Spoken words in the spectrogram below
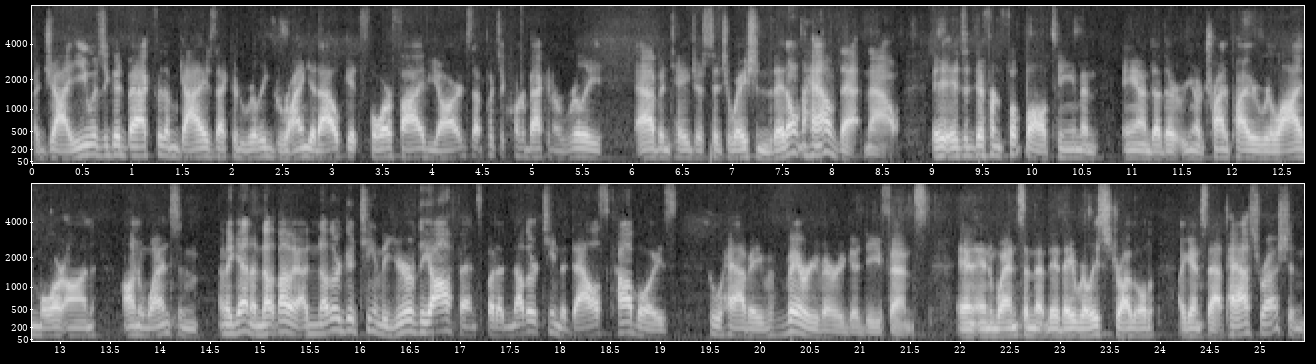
Ajayi was a good back for them. Guys that could really grind it out, get four or five yards. That puts a quarterback in a really advantageous situation. They don't have that now. It, it's a different football team, and and uh, they're you know trying to probably rely more on on Wentz. And and again, another by the way, another good team, the year of the offense, but another team, the Dallas Cowboys, who have a very very good defense. And and Wentz and that they, they really struggled against that pass rush and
